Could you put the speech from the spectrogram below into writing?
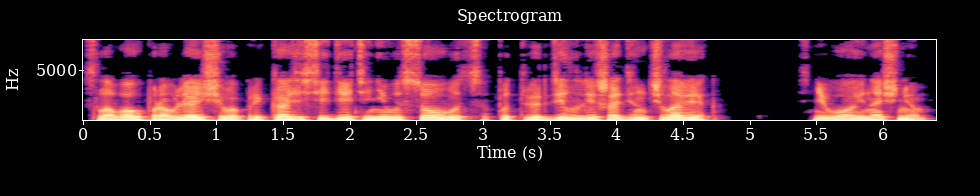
слова управляющего о приказе сидеть и не высовываться подтвердил лишь один человек. С него и начнем.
